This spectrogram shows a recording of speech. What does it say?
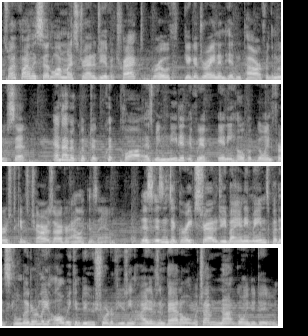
So I finally settle on my strategy of Attract, Growth, Giga Drain, and Hidden Power for the moveset, and I've equipped a Quick Claw as we need it if we have any hope of going first against Charizard or Alakazam. This isn't a great strategy by any means, but it's literally all we can do short of using items in battle, which I'm not going to do.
